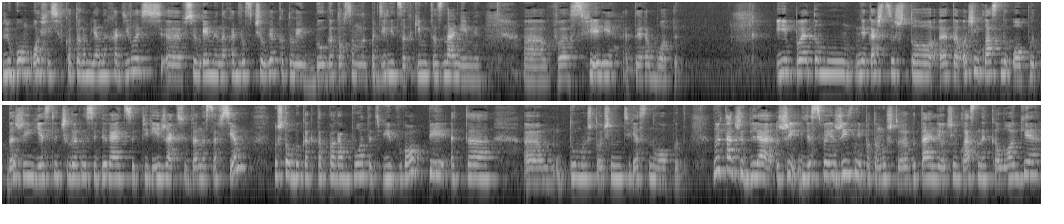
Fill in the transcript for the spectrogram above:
В любом офисе, в котором я находилась, э, все время находился человек, который был готов со мной поделиться какими-то знаниями э, в сфере этой работы. И поэтому мне кажется, что это очень классный опыт. Даже если человек не собирается переезжать сюда на совсем, но чтобы как-то поработать в Европе, это, э, думаю, что очень интересный опыт. Ну и также для, для своей жизни, потому что в Италии очень классная экология,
